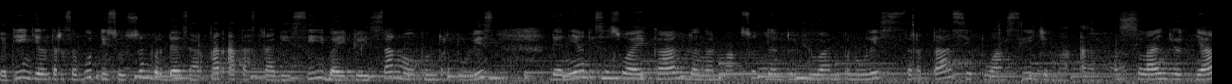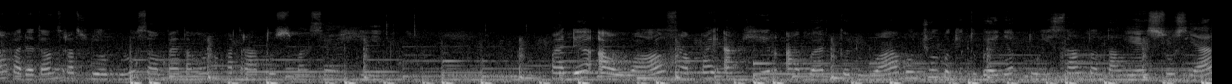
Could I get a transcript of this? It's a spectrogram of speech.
Jadi Injil tersebut disusun berdasarkan atas tradisi baik lisan maupun tertulis dan yang disesuaikan dengan maksud dan tujuan penulis serta situasi jemaat. Selanjutnya pada tahun 120 sampai tahun 400 Masehi. Pada awal sampai akhir abad kedua muncul begitu banyak tulisan tentang Yesus ya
